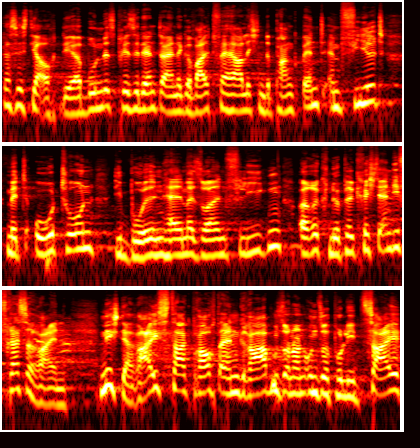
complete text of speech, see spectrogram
Das ist ja auch der Bundespräsident, der eine gewaltverherrlichende Punkband empfiehlt mit O-Ton, die Bullenhelme sollen fliegen, eure Knüppel kriegt ihr in die Fresse rein. Nicht der Reichstag braucht einen Graben, sondern unsere Polizei,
